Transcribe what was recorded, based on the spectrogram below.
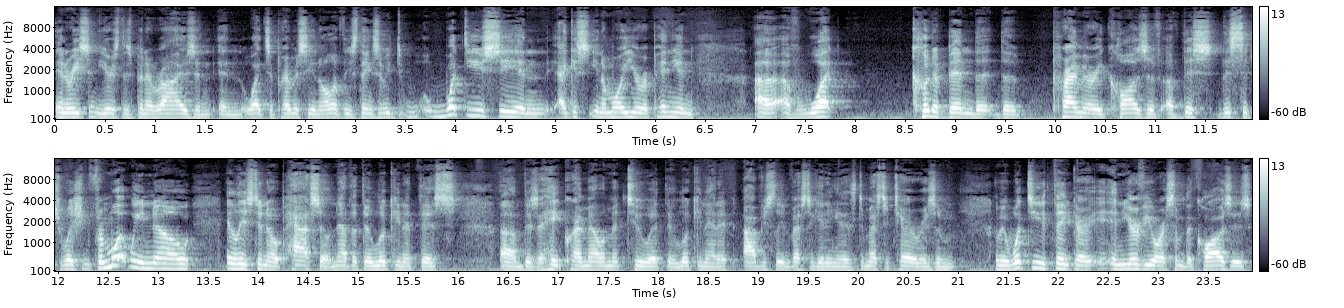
in recent years. There's been a rise in, in white supremacy and all of these things. I mean, what do you see? And I guess you know more your opinion uh, of what could have been the the primary cause of, of this this situation from what we know, at least in El Paso. Now that they're looking at this um, there's a hate crime element to it. They're looking at it, obviously investigating it as domestic terrorism. I mean, what do you think, are, in your view, are some of the causes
